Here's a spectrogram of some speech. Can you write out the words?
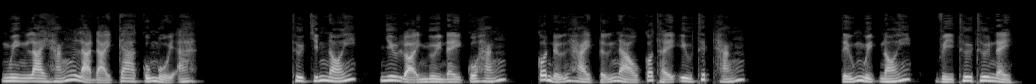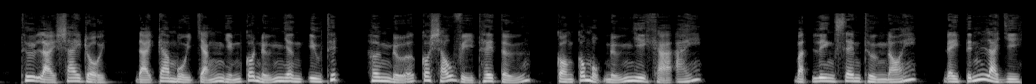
nguyên lai hắn là đại ca của mùi a. Thư chính nói, như loại người này của hắn, có nữ hài tử nào có thể yêu thích hắn? Tiểu Nguyệt nói, vị thư thư này, thư lại sai rồi, đại ca mùi chẳng những có nữ nhân yêu thích, hơn nữa có sáu vị thê tử, còn có một nữ nhi khả ái. Bạch Liên xem thường nói, đây tính là gì?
